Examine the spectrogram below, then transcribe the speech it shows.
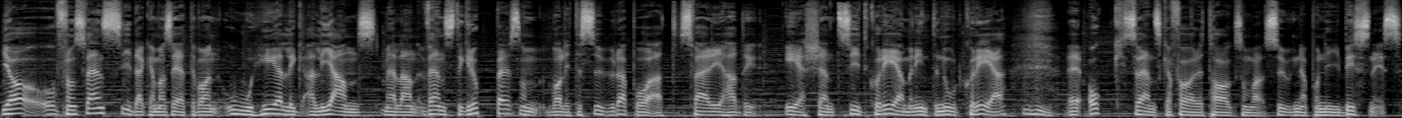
Ja, och från svensk sida kan man säga att det var en ohelig allians mellan vänstergrupper som var lite sura på att Sverige hade erkänt Sydkorea men inte Nordkorea mm. och svenska företag som var sugna på ny business.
